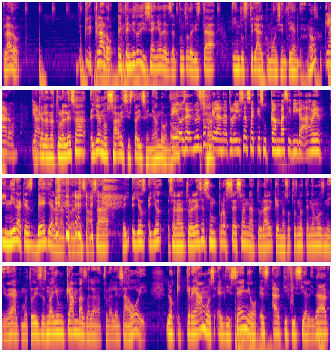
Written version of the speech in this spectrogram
claro. Cl- Claro, entendido diseño desde el punto de vista industrial como hoy se entiende, ¿no? Claro, claro. Porque la naturaleza, ella no sabe si está diseñando o no. Sí, o sea, no es como O sea, que la naturaleza saque su canvas y diga, a ver, Y mira que es bella la naturaleza. O sea, e- ellos, ellos, o sea, la naturaleza es un proceso natural que nosotros no tenemos ni idea. Como tú dices, no hay un canvas de la naturaleza hoy. Lo que creamos, el diseño, es artificialidad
